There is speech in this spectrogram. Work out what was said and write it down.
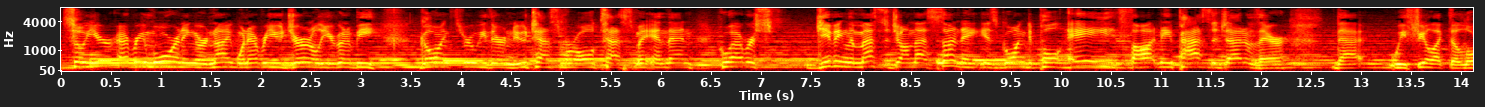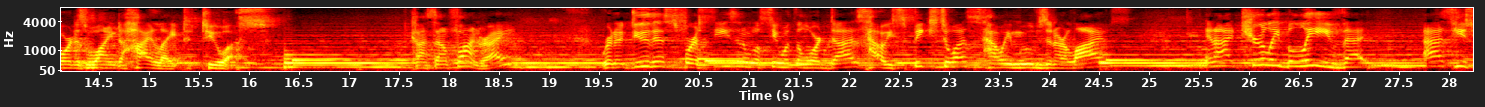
So you're every morning or night, whenever you journal, you're going to be going through either New Testament or Old Testament, and then whoever's giving the message on that Sunday is going to pull a thought and a passage out of there that we feel like the Lord is wanting to highlight to us. Sound fun, right? We're going to do this for a season. We'll see what the Lord does, how He speaks to us, how He moves in our lives. And I truly believe that as He's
